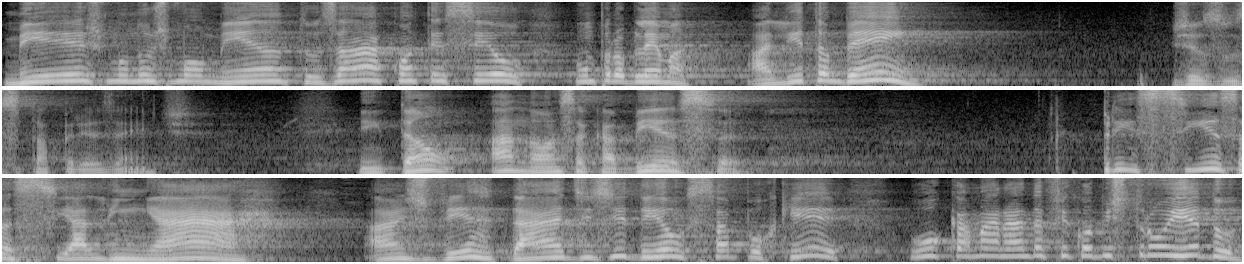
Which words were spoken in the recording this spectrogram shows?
mesmo nos momentos, ah, aconteceu um problema, ali também Jesus está presente. Então, a nossa cabeça precisa se alinhar às verdades de Deus. Sabe por quê? O camarada ficou obstruído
